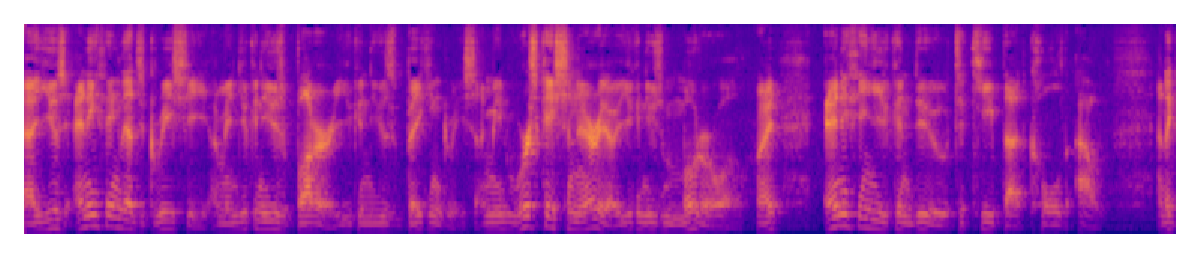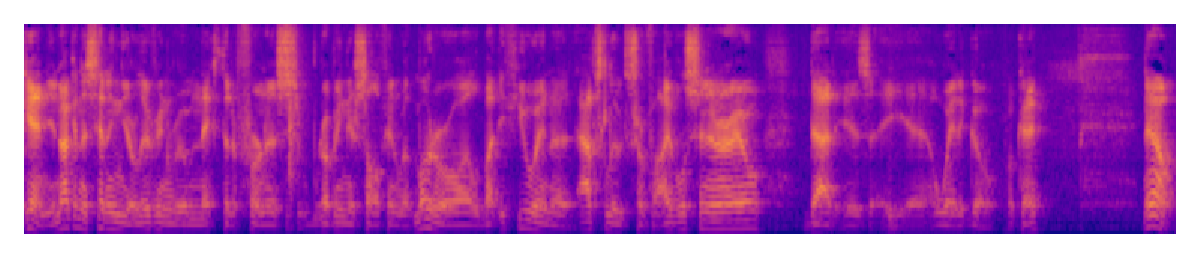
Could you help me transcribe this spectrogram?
Uh, use anything that's greasy. I mean, you can use butter, you can use baking grease. I mean, worst case scenario, you can use motor oil, right? Anything you can do to keep that cold out. And again, you're not going to sit in your living room next to the furnace rubbing yourself in with motor oil, but if you're in an absolute survival scenario, that is a, a way to go, okay? Now,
